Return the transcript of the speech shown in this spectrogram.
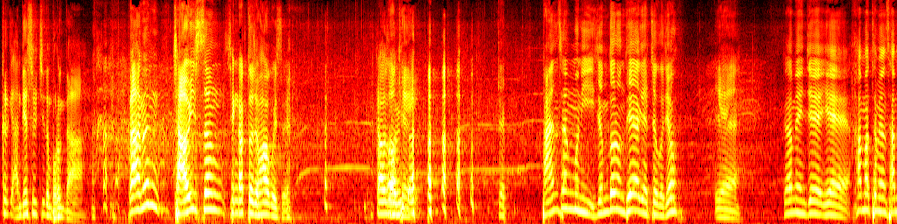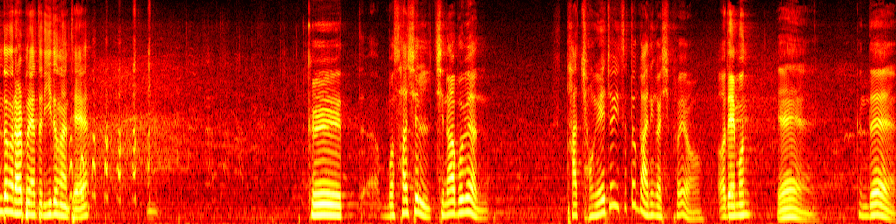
그렇게 안 됐을지도 모른다. 라는 자위성 생각도 좀 하고 있어요. 감사합니다. 반성문이 이 정도는 돼야겠죠, 그죠? 예. 그다음에 이제 예 하마터면 3등을 할 뻔했던 2등한테 그 뭐 사실 지나 보면 다 정해져 있었던 거 아닌가 싶어요. 어대문 예. 근데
